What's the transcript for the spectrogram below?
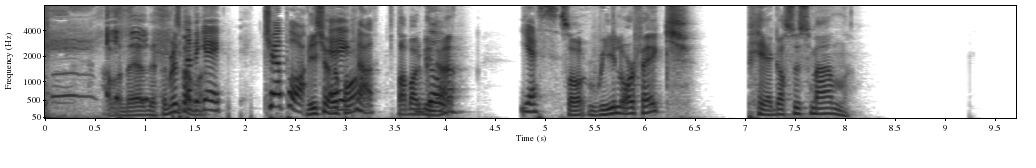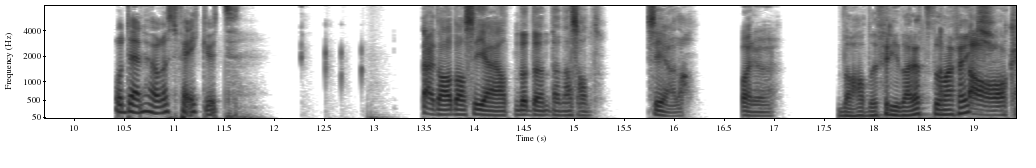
Ja, men det, Dette blir Det blir spennende. gøy. Kjør på. Vi kjører jeg er på. klar. Da bare begynner jeg. Yes. Så real or fake? Pegasus Man. Og den høres fake ut. Nei, da, da sier jeg at den, den, er sann. Sier jeg da. Bare Da hadde Frida rett, den er fake. Ja, ok,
